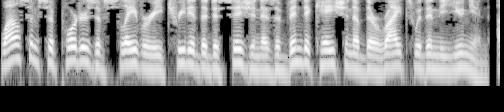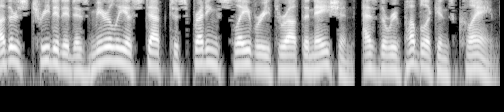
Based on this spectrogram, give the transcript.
While some supporters of slavery treated the decision as a vindication of their rights within the Union, others treated it as merely a step to spreading slavery throughout the nation, as the Republicans claimed.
